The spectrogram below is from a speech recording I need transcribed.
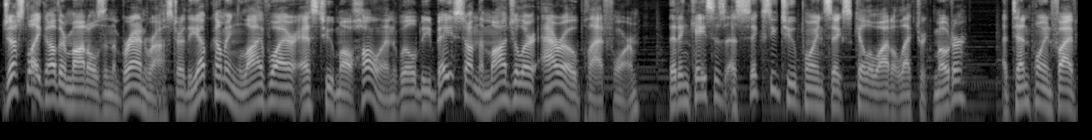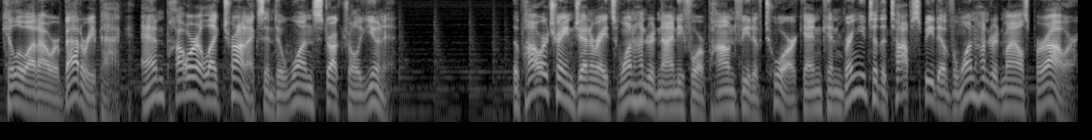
Just like other models in the brand roster, the upcoming Livewire S2 Mulholland will be based on the modular Arrow platform that encases a 62.6 kilowatt electric motor, a 10.5 kilowatt hour battery pack, and power electronics into one structural unit. The powertrain generates 194 pound-feet of torque and can bring you to the top speed of 100 miles per hour,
